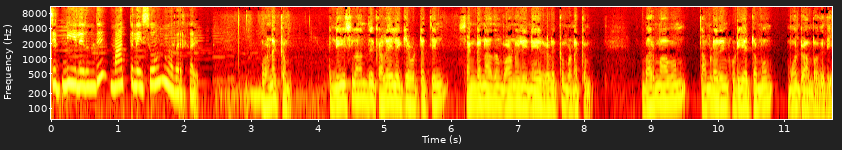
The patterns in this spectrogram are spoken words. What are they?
சிட்னியிலிருந்து மாத்தலை சோமு அவர்கள். வணக்கம். நியூசிலாந்து கலை இலக்கிய வட்டத்தின் சங்கநாதம் வானொலி நேயர்களுக்கும் வணக்கம். பர்மாவும் தமிழரின் குடியேற்றமும் மூன்றாம் பகுதி.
